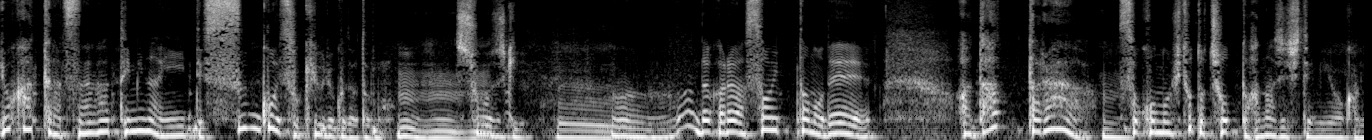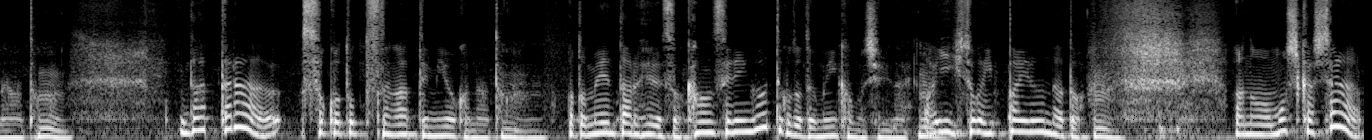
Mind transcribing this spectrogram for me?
よかったらつながってみないって、すっごい訴求力だと思う、うんうんうん、正直、うん。だから、そういったので、あ、だったら、そこの人とちょっと話してみようかなとか。だったら、そことつながってみようかなとか、あとメンタルヘルスのカウンセリングってことでもいいかもしれない。あ、いい人がいっぱいいるんだと。あの、もしかしたら、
